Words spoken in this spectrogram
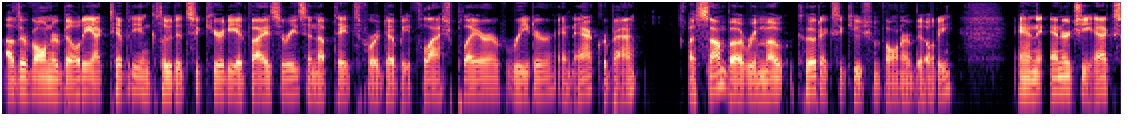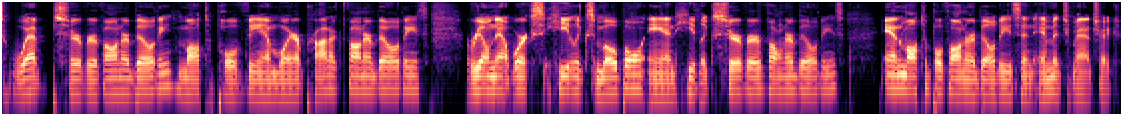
Other vulnerability activity included security advisories and updates for Adobe Flash Player, Reader, and Acrobat, a Samba remote code execution vulnerability, an nginx web server vulnerability, multiple VMware product vulnerabilities, Real Networks Helix Mobile and Helix Server vulnerabilities, and multiple vulnerabilities in ImageMagick.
